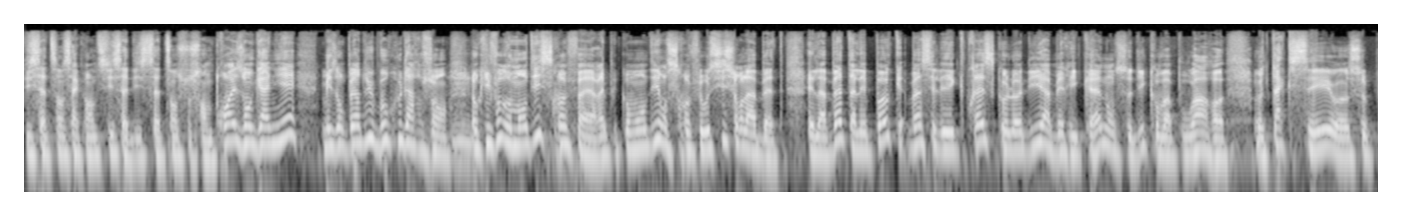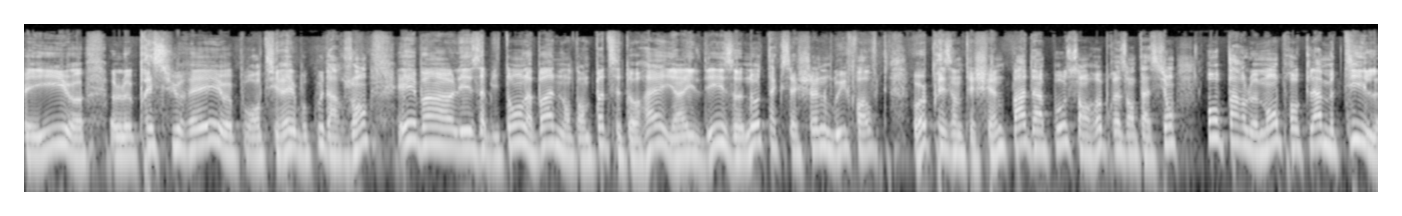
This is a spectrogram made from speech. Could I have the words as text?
1756 à 1763. Ils ont gagné, mais ils ont perdu beaucoup d'argent. Donc, il faut, comme on dit, se refaire. Et puis, comme on dit, on se refait aussi sur la bête. Et la bête, à l'époque, ben, c'est les 13 colonies américaines. On se dit qu'on va pouvoir euh, euh, taxer euh, ce pays, euh, le pressurer euh, pour en tirer beaucoup d'argent. Et ben les habitants là-bas ne l'entendent pas de cette oreille. hein. Ils disent no taxation without representation, pas d'impôt sans représentation au Parlement, proclame-t-il.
